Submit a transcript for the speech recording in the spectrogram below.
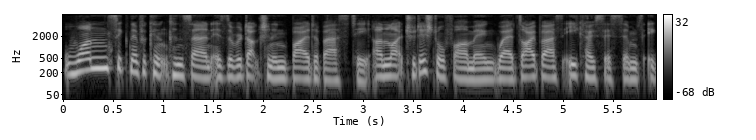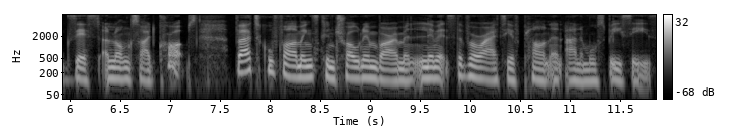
One significant concern is the reduction in biodiversity. Unlike traditional farming, where diverse ecosystems exist alongside crops, vertical farming's controlled environment limits the variety of plant and animal species.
